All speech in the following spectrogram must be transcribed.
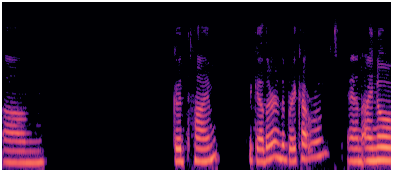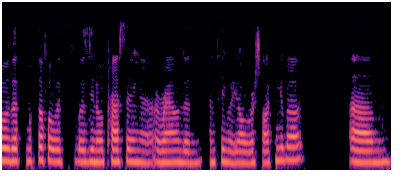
um, good time together in the breakout rooms. And I know that Mustafa was, was, you know, passing uh, around and, and seeing what y'all were talking about. Um,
